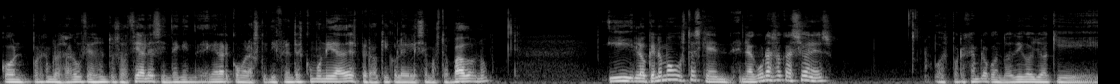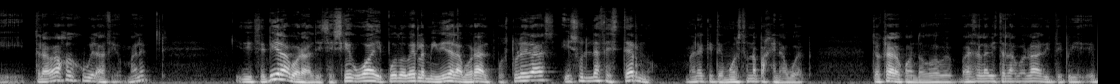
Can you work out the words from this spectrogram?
con, por ejemplo, salud y asuntos sociales, se intenta integrar como las diferentes comunidades, pero aquí con la iglesia hemos topado, ¿no? Y lo que no me gusta es que en, algunas ocasiones, pues por ejemplo, cuando digo yo aquí trabajo en jubilación, ¿vale? Y dice vida laboral, dices, qué guay, puedo verla mi vida laboral. Pues tú le das y es un enlace externo, ¿vale? Que te muestra una página web. Entonces, claro, cuando vas a la vista laboral y te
